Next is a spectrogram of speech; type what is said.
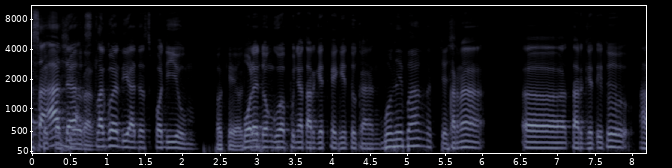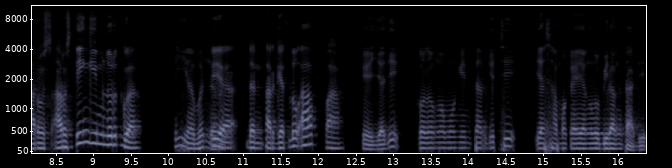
berasa ada orang. setelah gue di atas podium. Oke oke. Boleh dong gue punya target kayak gitu kan? Boleh banget Ces. Karena eh, target itu harus harus tinggi menurut gue iya benar iya dan target lu apa? Oke jadi kalau ngomongin target sih ya sama kayak yang lu bilang tadi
